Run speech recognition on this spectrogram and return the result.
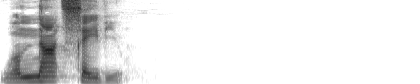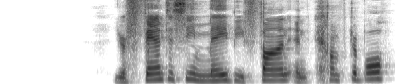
will not save you. Your fantasy may be fun and comfortable,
